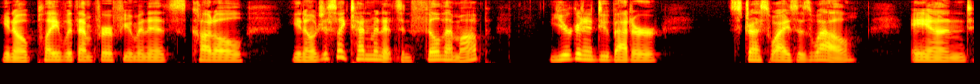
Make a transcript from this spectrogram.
you know, play with them for a few minutes, cuddle, you know, just like 10 minutes and fill them up, you're going to do better stress wise as well. And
